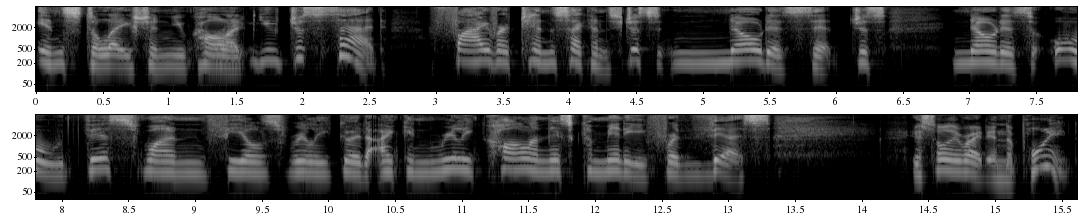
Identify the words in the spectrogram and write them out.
installation, you call right. it. You just said five or 10 seconds. Just notice it. Just notice, oh, this one feels really good. I can really call on this committee for this. It's totally right. And the point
